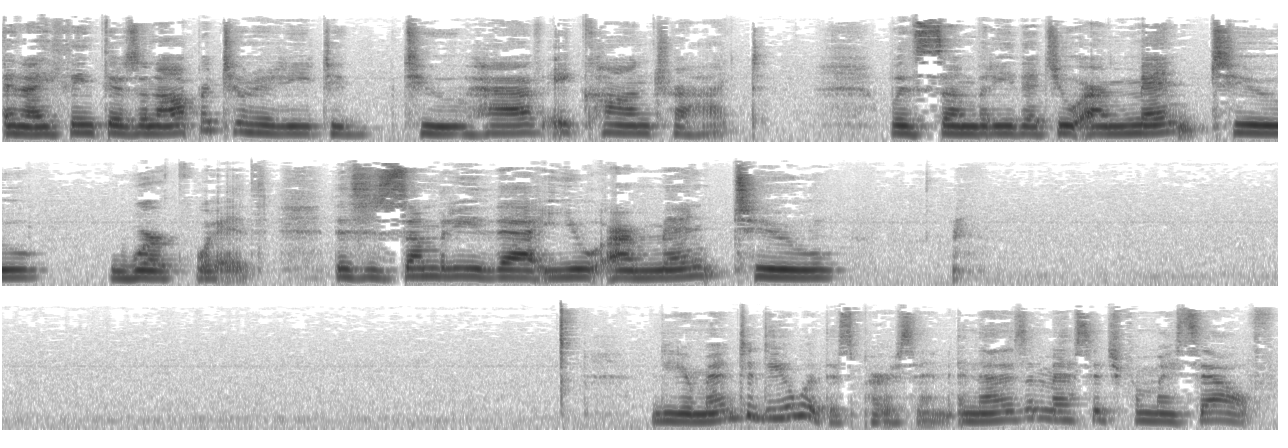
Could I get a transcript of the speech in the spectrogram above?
And I think there's an opportunity to, to have a contract with somebody that you are meant to work with. This is somebody that you are meant to you're meant to deal with this person. And that is a message from myself.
